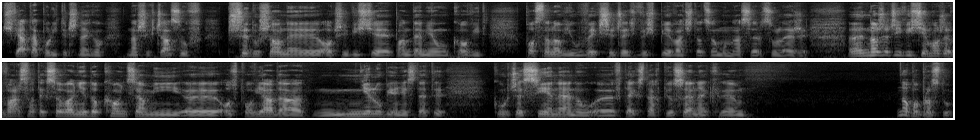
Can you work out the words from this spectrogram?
świata politycznego naszych czasów, przyduszony oczywiście pandemią COVID, postanowił wykrzyczeć, wyśpiewać to, co mu na sercu leży. E, No rzeczywiście, może warstwa tekstowa nie do końca mi e, odpowiada. Nie lubię niestety, kurczę, CNN-u e, w tekstach piosenek. No po prostu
